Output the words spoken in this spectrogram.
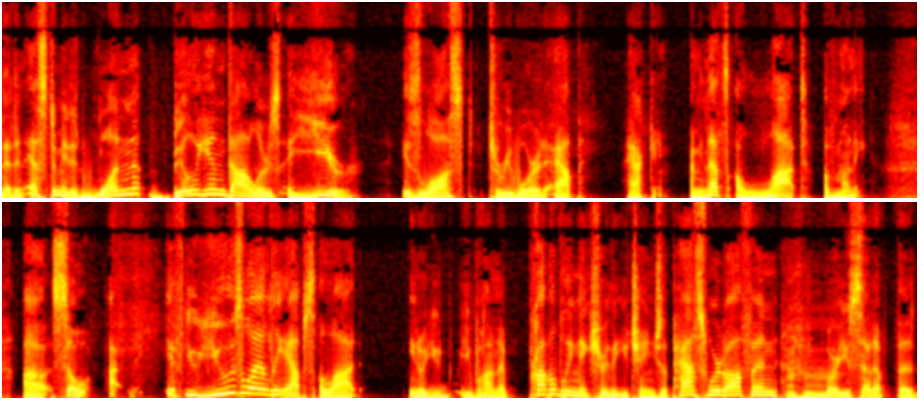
that an estimated $1 billion a year is lost to reward app hacking. I mean, that's a lot of money. Uh, so I if you use loyalty apps a lot, you know, you you want to probably make sure that you change the password often, Mm-hmm. or you set up the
